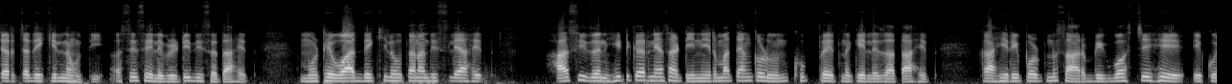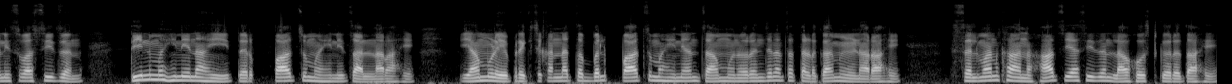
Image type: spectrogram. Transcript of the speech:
चर्चा देखील नव्हती असे सेलिब्रिटी दिसत आहेत. मोठे वाद देखील होताना दिसले आहेत. हा सीझन हिट करण्यासाठी निर्मात्यांकडून खूप प्रयत्न केले जात आहेत. काही रिपोर्टनुसार बिग बॉसचे हे एकोणीसवा सीझन तीन महिने नाही तर पाच महिने चालणार आहे. यामुळे प्रेक्षकांना तब्बल पाच महिन्यांचा मनोरंजनाचा तडका मिळणार आहे. सलमान खान हाच या सीझनला होस्ट करत आहे.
